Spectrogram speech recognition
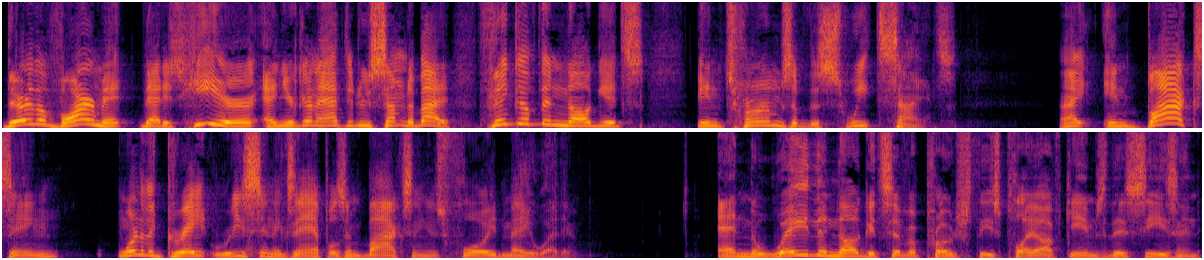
They're the varmint that is here, and you're going to have to do something about it. Think of the Nuggets in terms of the sweet science. Right? In boxing, one of the great recent examples in boxing is Floyd Mayweather. And the way the Nuggets have approached these playoff games this season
